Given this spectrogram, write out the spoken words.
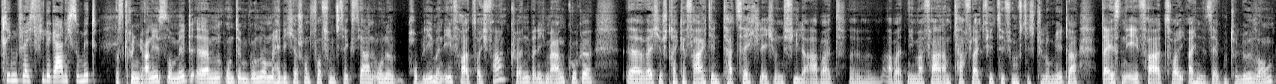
kriegen vielleicht viele gar nicht so mit. Das kriegen gar nicht so mit. Ähm, und im Grunde genommen hätte ich ja schon vor fünf, sechs Jahren ohne Probleme ein E-Fahrzeug fahren können, wenn ich mir angucke, äh, welche Strecke fahre ich denn tatsächlich? Und viele Arbeit, äh, Arbeitnehmer fahren am Tag vielleicht 40, 50 Kilometer. Da ist ein E-Fahrzeug eigentlich eine sehr gute Lösung,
